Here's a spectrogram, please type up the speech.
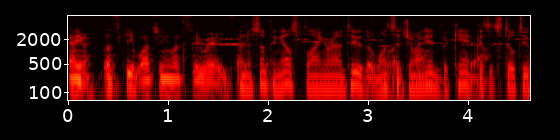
anyway, let's keep watching. Let's see where he takes And there's something else flying around too that wants to join in but can't because yeah. it's still too.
